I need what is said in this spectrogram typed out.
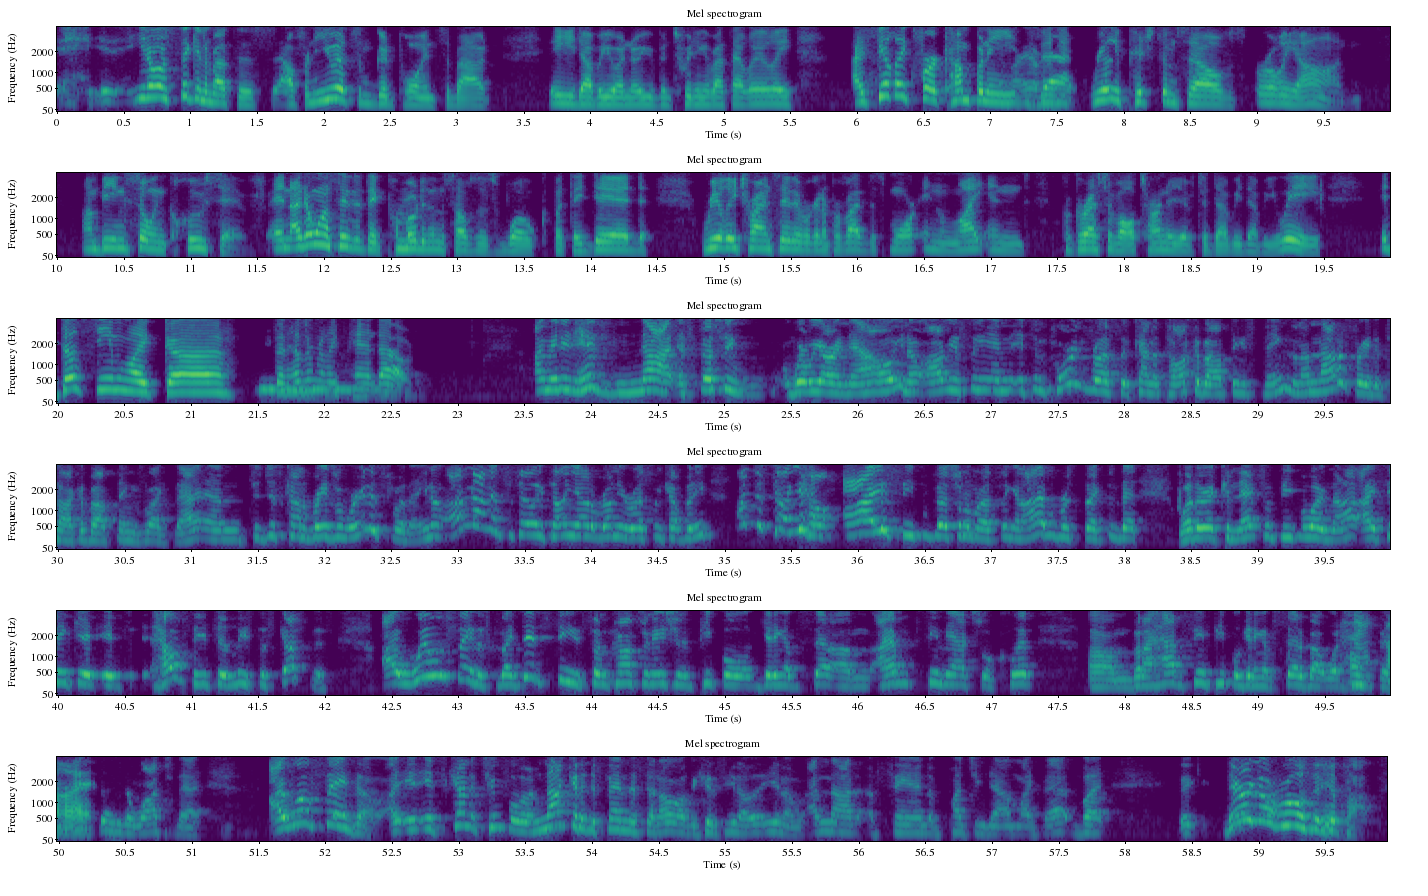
you know, I was thinking about this, Alfred. You had some good points about AEW. I know you've been tweeting about that lately. I feel like for a company I that really pitched themselves early on on being so inclusive, and I don't want to say that they promoted themselves as woke, but they did really try and say they were going to provide this more enlightened, progressive alternative to WWE. It does seem like uh, that hasn't really panned out. I mean, it has not, especially where we are now, you know, obviously, and it's important for us to kind of talk about these things. And I'm not afraid to talk about things like that and to just kind of raise awareness for that. You know, I'm not necessarily telling you how to run your wrestling company. I'm just telling you how I see professional wrestling. And I have a perspective that whether it connects with people or not, I think it, it's healthy to at least discuss this. I will say this because I did see some consternation of people getting upset. Um, I haven't seen the actual clip. Um, but I have seen people getting upset about what happened. I still need to watch that. I will say though, it, it's kind of twofold. I'm not going to defend this at all because you know, you know, I'm not a fan of punching down like that. But there are no rules in hip hop.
